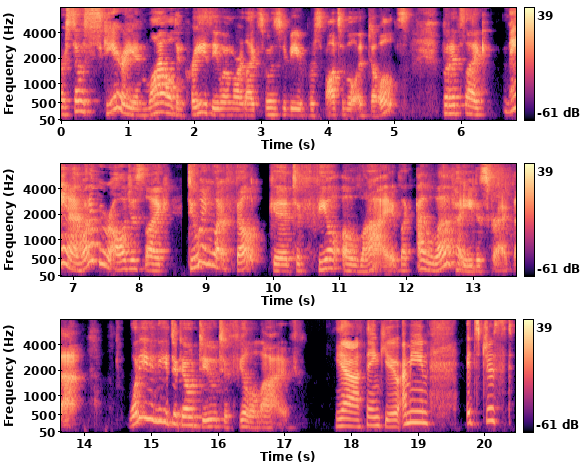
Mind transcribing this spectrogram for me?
are so scary and wild and crazy when we're like supposed to be responsible adults. But it's like, man, what if we were all just like doing what felt good to feel alive? Like, I love how you describe that. What do you need to go do to feel alive? Yeah, thank you. I mean, it's just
